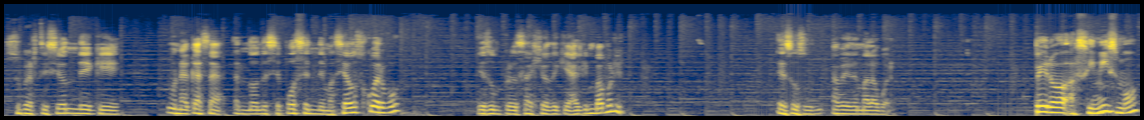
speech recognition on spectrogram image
superstición de que una casa en donde se posen demasiados cuervos es un presagio de que alguien va a morir. Eso es un ave de mal agüero. Pero asimismo,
